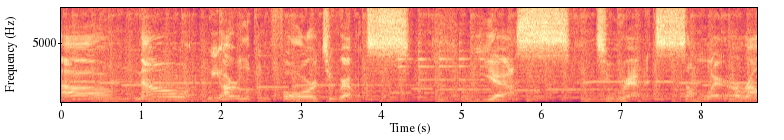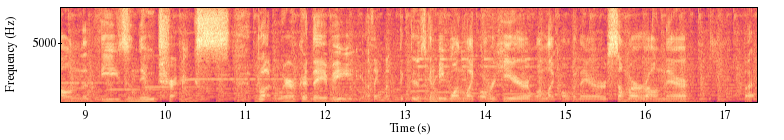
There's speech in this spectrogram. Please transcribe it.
um, now we are looking for two rabbits. Yes, two rabbits somewhere around these new tracks. But where could they be? I think I think there's gonna be one like over here, one like over there, somewhere around there. But,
